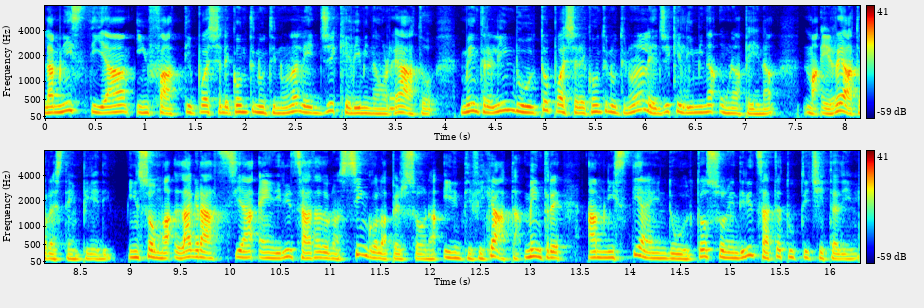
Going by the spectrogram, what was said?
L'amnistia, infatti, può essere contenuta in una legge che elimina un reato, mentre l'indulto può essere contenuto in una legge che elimina una pena, ma il reato resta in piedi. Insomma, la grazia è indirizzata ad una singola persona, identificata, mentre amnistia e indulto sono indirizzati a tutti i cittadini.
